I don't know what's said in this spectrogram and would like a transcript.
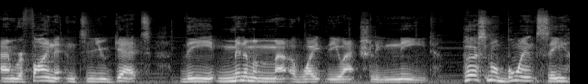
and refine it until you get the minimum amount of weight that you actually need. Personal buoyancy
